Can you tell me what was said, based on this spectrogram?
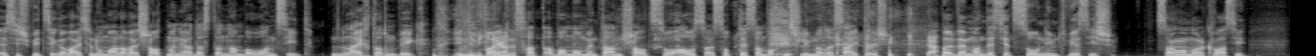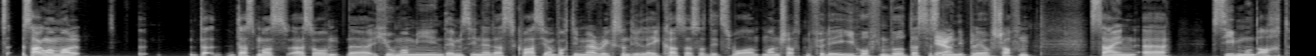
es ist witzigerweise, normalerweise schaut man ja, dass der Number One Seed einen leichteren Weg in die Ja. Finals hat, aber momentan schaut es so aus, als ob das einfach die schlimmere Seite ist. Ja. Weil wenn man das jetzt so nimmt, wie es ist, sagen wir mal quasi, sagen wir mal, äh, da, dass man es, also äh, Humor Me in dem Sinne, dass quasi einfach die Mavericks und die Lakers, also die zwei Mannschaften, für die ich hoffen wird, dass sie es Ja. nur in die Playoffs schaffen, sein äh, 7 und 8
